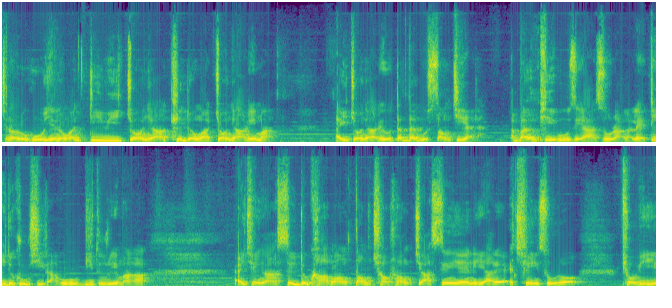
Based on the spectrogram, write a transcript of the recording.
ကျွန်တော်တို့ဟိုအရင်တော့က TV ကြော်ညာခစ်တုံကကြော်ညာတွေမှာအဲ့ဒီကြော်ညာတွေကိုတက်တက်ကိုစောင့်ကြည့်ရတာ အပန်းဖြေဖို့စရာဆိုတာကလည်းဒီတစ်ခုရှိတာကိုပြည်သူတွေမှာအဲ့ချိန်ကစိတ်ဒုက္ခပေါင်း16000ကြာဆင်းရဲနေရတဲ့အချိန်ဆိုတော့ဖြော်ပြရ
